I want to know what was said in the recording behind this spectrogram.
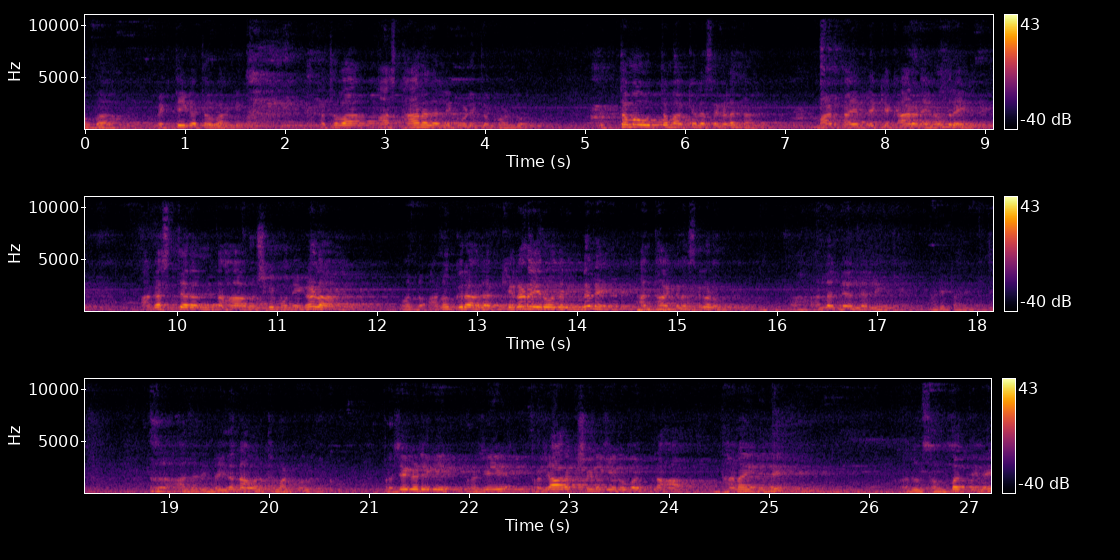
ಒಬ್ಬ ವ್ಯಕ್ತಿಗತವಾಗಿ ಅಥವಾ ಆ ಸ್ಥಾನದಲ್ಲಿ ಕುಳಿತುಕೊಂಡು ಉತ್ತಮ ಉತ್ತಮ ಕೆಲಸಗಳನ್ನು ಮಾಡ್ತಾ ಇರಲಿಕ್ಕೆ ಕಾರಣ ಏನು ಅಂದರೆ ಅಗಸ್ತ್ಯರಂತಹ ಋಷಿ ಮುನಿಗಳ ಒಂದು ಅನುಗ್ರಹದ ಕಿರಣ ಇರೋದರಿಂದಲೇ ಅಂತಹ ಕೆಲಸಗಳು ಅಲ್ಲಲ್ಲಿ ಅಲ್ಲಲ್ಲಿ ನಡೀತಾ ಇರ್ತದೆ. ಆದ್ದರಿಂದ ಇದನ್ನು ನಾವು ಅರ್ಥ ಮಾಡ್ಕೊಳ್ಬೇಕು. ಪ್ರಜೆಗಳಿಗೆ, ಪ್ರಜೆ, ಪ್ರಜಾರಕ್ಷಣೆಗೆ ಇರುವಂತಹ ಧನ ಏನಿದೆ, ಅದು ಸಂಪತ್ತಿದೆ,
